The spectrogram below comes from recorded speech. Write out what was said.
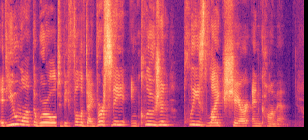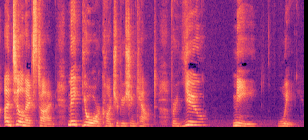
If you want the world to be full of diversity, inclusion, please like, share, and comment. Until next time, make your contribution count for you, me, we.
